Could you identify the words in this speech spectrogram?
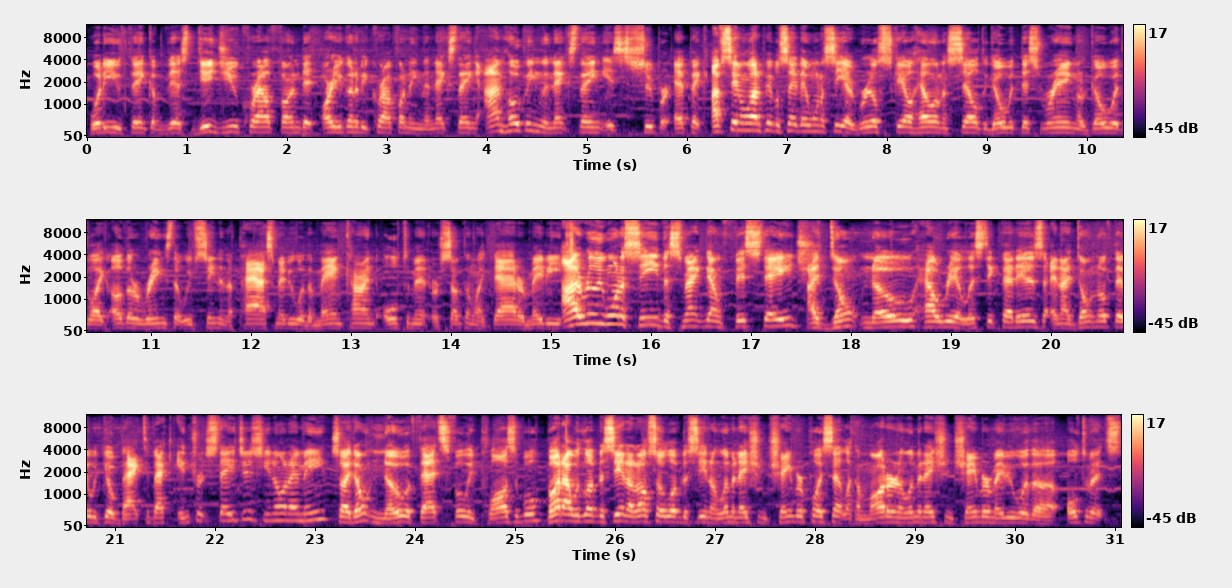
What do you think of this? Did you crowdfund it? Are you going to be crowdfunding the next thing? I'm hoping the next thing is super epic. I've seen a lot of people say they want to see a real scale Hell in a Cell to go with this ring or go with like other rings that we've seen in the past, maybe with a Mankind Ultimate or something like that, or maybe I really want to see the SmackDown Fist stage. I don't know how realistic that is, and I don't know if they would go back-to-back -back entrance stages, you know what I mean? So I don't know if that's fully plausible, but I would love to see it. I'd also love to see an Elimination Chamber playset, like a modern Elimination Chamber, maybe with a Ultimate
